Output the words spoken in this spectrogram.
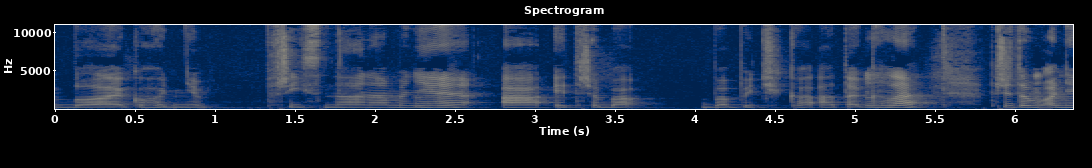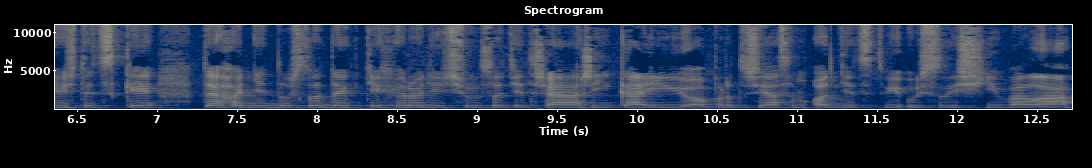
byla jako hodně přísná na mě mm-hmm. a i třeba babička a takhle. Mm-hmm. Přitom oni vždycky, to je hodně důsledek těch rodičů, co ti třeba říkají, jo, protože já jsem od dětství už slyšívala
